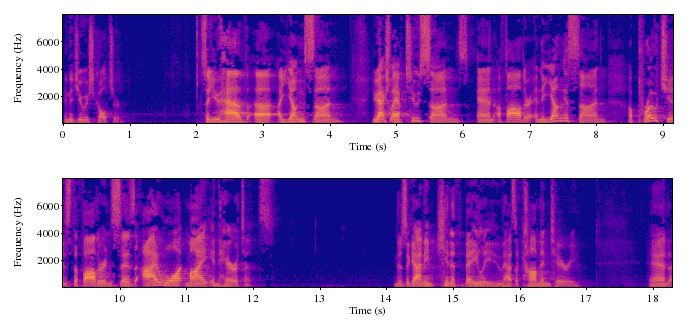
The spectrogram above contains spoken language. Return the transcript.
in the Jewish culture. So you have a, a, young son. You actually have two sons and a father. And the youngest son approaches the father and says, I want my inheritance. And there's a guy named Kenneth Bailey who has a commentary and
